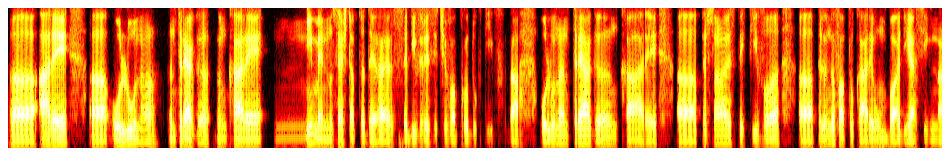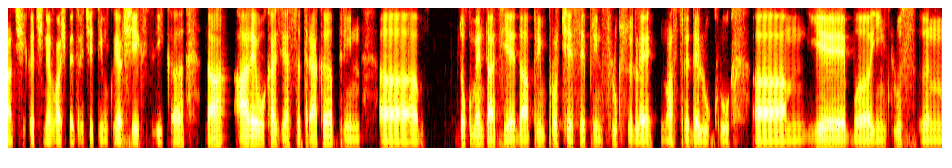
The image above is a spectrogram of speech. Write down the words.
uh, are uh, o lună întreagă în care nimeni nu se așteaptă de la el să livreze ceva productiv. Da? O lună întreagă în care uh, persoana respectivă, uh, pe lângă faptul că are un body asignat și că cineva își petrece timp cu el și explică, da? are ocazia să treacă prin uh, documentație, da, prin procese, prin fluxurile noastre de lucru. E inclus în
